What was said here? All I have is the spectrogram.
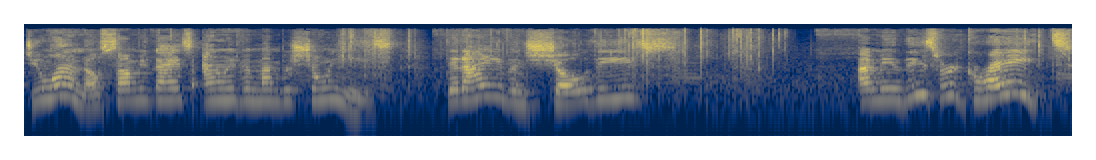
do you want to know something, you guys? I don't even remember showing these. Did I even show these? I mean, these were great.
